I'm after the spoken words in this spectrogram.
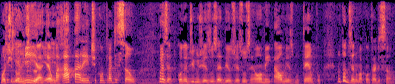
Uma antinomia, que é, antinomia é uma aparente contradição. Por exemplo, quando eu digo Jesus é Deus, Jesus é homem, ao mesmo tempo, eu não estou dizendo uma contradição.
